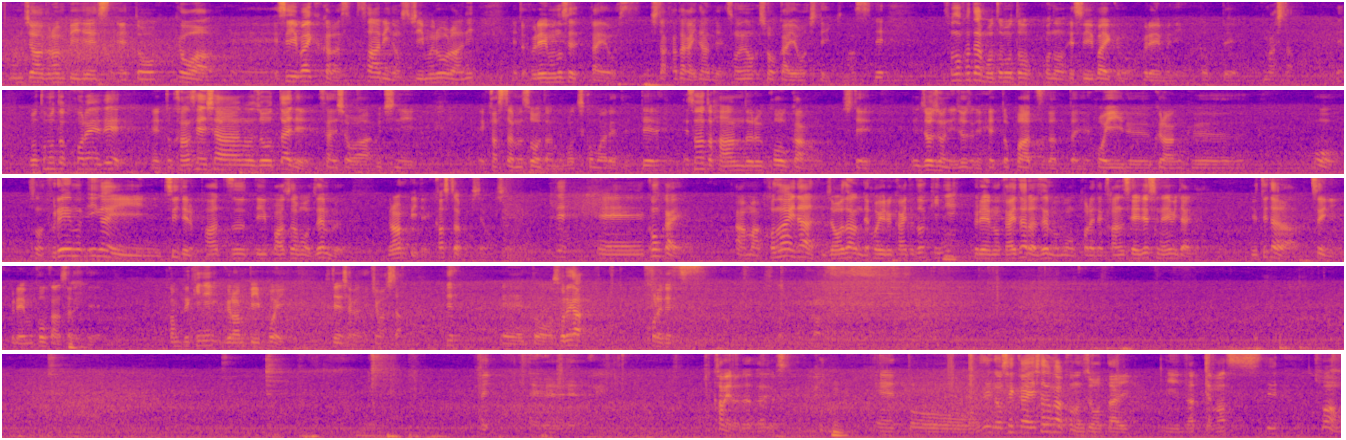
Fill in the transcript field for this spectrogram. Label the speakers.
Speaker 1: こんにちは、グランピーです。えっと、今日は、えー SE バイクからサーリーのスチームローラーに、えっと、フレームの世界をした方がいたんで、その紹介をしていきます。で、その方はもともとこの SE バイクのフレームに乗っていました。で、もともとこれで、えっと、完成車の状態で最初はうちにカスタム相談で持ち込まれてて、でその後ハンドル交換をして、徐々に徐々にヘッドパーツだったり、ホイール、クランクをそのフレーム以外についてるパーツっていうパーツはもう全部グランピーでカスタムしてました。で、えー今回あ、まあ、この間冗談でホイール変えた時にフレーム変えたら全部もうこれで完成ですねみたいな言ってたらついにフレーム交換されて完璧にグランピーっぽい自転車ができました。で、えー、とそれがこれですはい、えーカメラだ大丈夫ですかね、
Speaker 2: うん。
Speaker 1: えっ、とで乗せ替えしたのがこの状態になってます。でまあ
